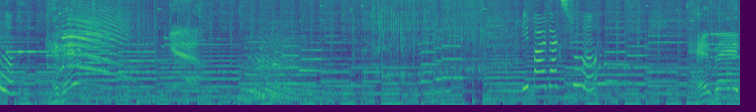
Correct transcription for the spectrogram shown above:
Mu? Evet. Bir bardak su mu? Evet.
